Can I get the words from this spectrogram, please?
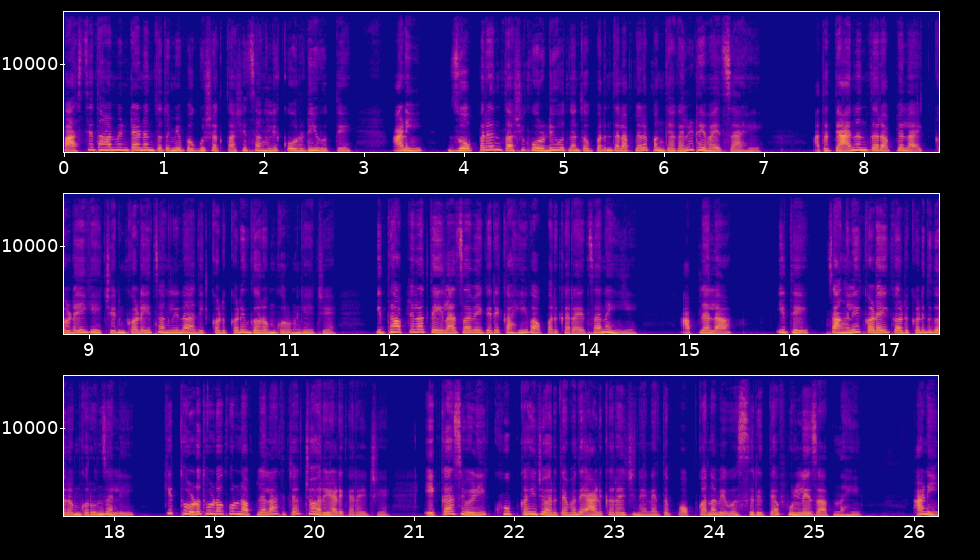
पाच ते दहा मिनटानंतर तुम्ही बघू शकता अशी चांगली कोरडी होते. आणि जोपर्यंत अशी कोरडी होत नाही तोपर्यंत त्याला आपल्याला पंख्याखाली ठेवायचं आहे. आता त्यानंतर आपल्याला एक कढई घ्यायची आणि कढई चांगली ना आधी कडकडीत गरम करून घ्यायची आहे. इथं आपल्याला तेलाचा वगैरे काही वापर करायचा नाही आहे आपल्याला इथे चांगली कढई कडकडीत गरम करून झाली की थोडं थोडं करून आपल्याला त्याच्यात ज्वारी ॲड करायची आहे. एकाच वेळी खूप काही ज्वारी त्यामध्ये ॲड करायची नाही नाही तर पॉपकॉर्न व्यवस्थितरित्या फुलले जात नाही. आणि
